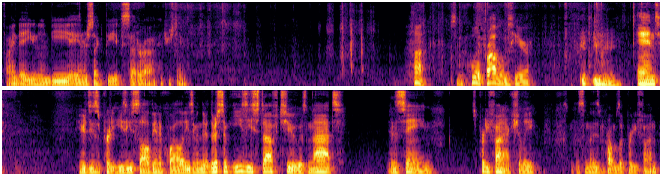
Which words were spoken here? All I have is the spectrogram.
Find A union B, A intersect B, etc. Interesting. Huh. Some cool problems here. and here, these are pretty easy. Solve the inequalities. I mean, there, there's some easy stuff, too. It's not insane. It's pretty fun, actually. Some of these problems look pretty fun.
